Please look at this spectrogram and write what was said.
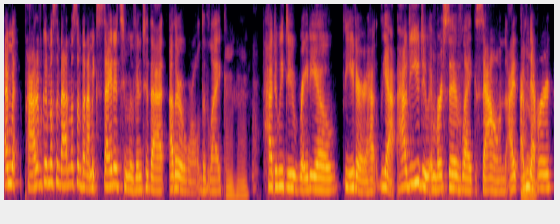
I'm proud of Good Muslim, Bad Muslim, but I'm excited to move into that other world of like, mm-hmm. how do we do radio theater? How, yeah, how do you do immersive like sound? I, I've yeah. never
